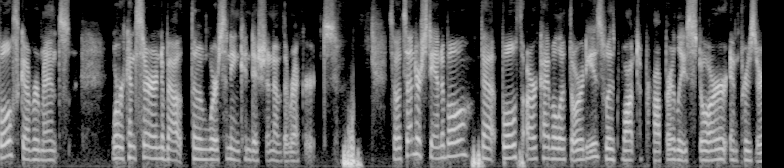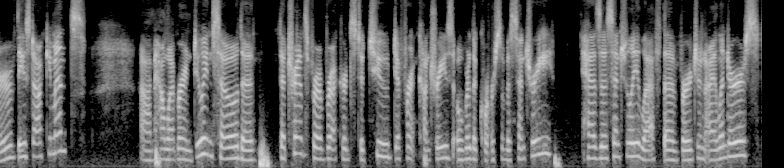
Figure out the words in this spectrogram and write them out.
both governments were concerned about the worsening condition of the records. So it's understandable that both archival authorities would want to properly store and preserve these documents. Um, however, in doing so, the, the transfer of records to two different countries over the course of a century has essentially left the Virgin Islanders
